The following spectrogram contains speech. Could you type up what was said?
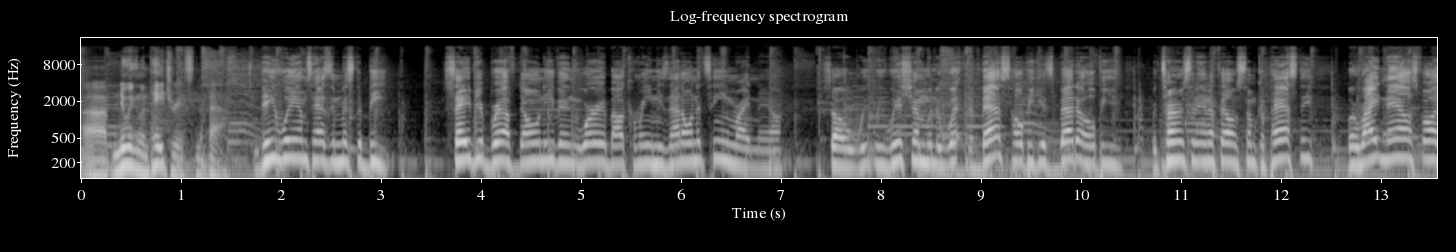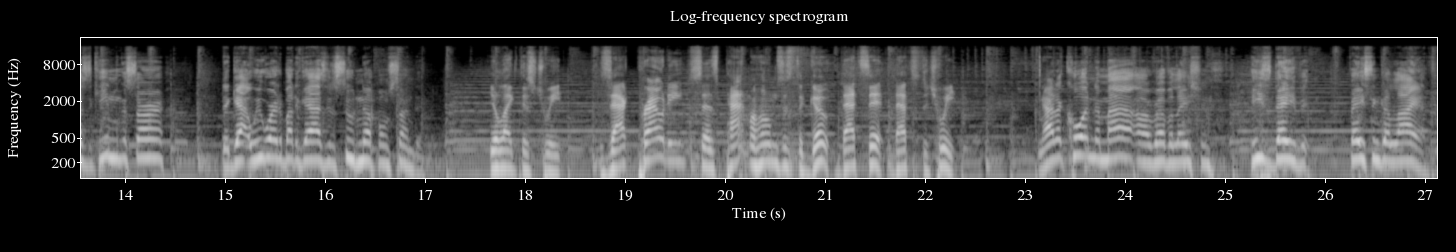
uh, New England Patriots in the past. D. Williams hasn't missed a beat. Save your breath. Don't even worry about Kareem. He's not on the team right now. So we, we wish him the, the best. Hope he gets better. Hope he returns to the NFL in some capacity. But right now, as far as the team is concerned, the guy we worried about the guys that are suiting up on Sunday. You'll like this tweet. Zach Prouty says Pat Mahomes is the GOAT. That's it. That's the tweet. Not according to my uh, revelation. He's David facing Goliath.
